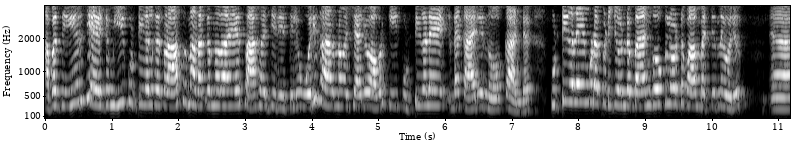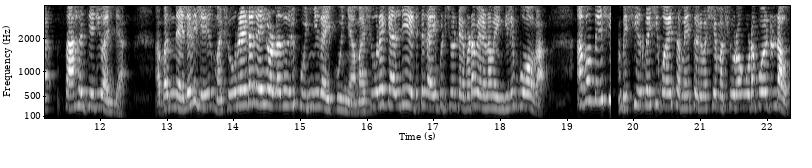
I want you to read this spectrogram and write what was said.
അപ്പൊ തീർച്ചയായിട്ടും ഈ കുട്ടികൾക്ക് ക്ലാസ് നടക്കുന്നതായ സാഹചര്യത്തിൽ ഒരു കാരണവശാലും അവർക്ക് ഈ കുട്ടികളുടെ കാര്യം നോക്കാണ്ട് കുട്ടികളെയും കൂടെ പിടിച്ചുകൊണ്ട് ബാങ്കോക്കിലോട്ട് പോകാൻ പറ്റുന്ന ഒരു ആ, സാഹചര്യം അല്ല. അപ്പൊ നിലവിൽ മഷൂറയുടെ കയ്യിലുള്ളത് ഒരു കുഞ്ഞു കൈക്കുഞ്ഞാ. മഷൂറയ്ക്ക് അതിനെ എടുത്ത് കൈ പിടിച്ചുകൊണ്ട് എവിടെ വേണമെങ്കിലും പോകാം. അപ്പൊ ബഷീർ ബഷീർ ബഷി പോയ സമയത്ത് ഒരു പക്ഷേ മഷൂറ കൂടെ പോയിട്ടുണ്ടാവും.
